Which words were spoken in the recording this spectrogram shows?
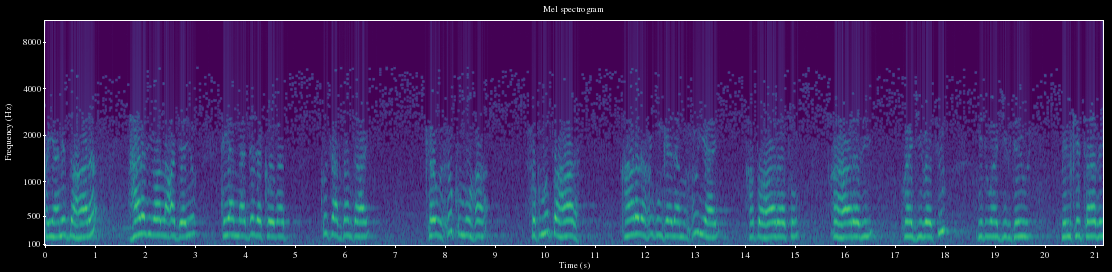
bayaani tahaara tahaaradii oo la caddeeyo ayaa maadada koobaad ku saabsan tahay kow xukmuhaa xukmu tahaara tahaarada xukunkeeda muxuu yahay atahaaratu tahaaradii waajibatun mid waajibtay wey bilkitaabi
